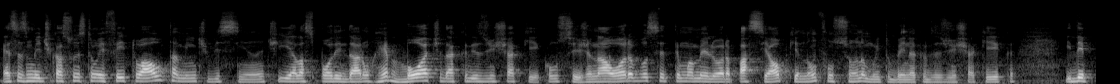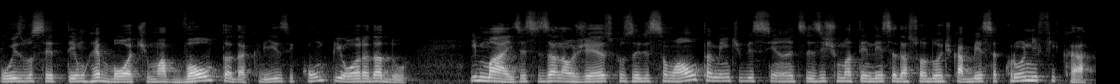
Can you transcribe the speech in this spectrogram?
essas medicações têm um efeito altamente viciante e elas podem dar um rebote da crise de enxaqueca, ou seja, na hora você tem uma melhora parcial, porque não funciona muito bem na crise de enxaqueca, e depois você tem um rebote, uma volta da crise com piora da dor. E mais, esses analgésicos eles são altamente viciantes, existe uma tendência da sua dor de cabeça cronificar.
